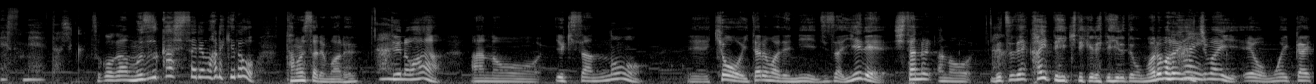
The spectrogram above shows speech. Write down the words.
ですね確かに。そこが難しさでもあるけど楽しさでもある。っていうのは、はい、あのゆきさんのえー、今日至るまでに実は家で下のあの別で描いてきてくれているでも丸々1枚絵をもう1回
